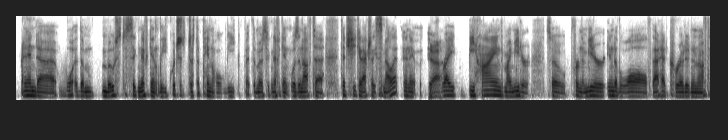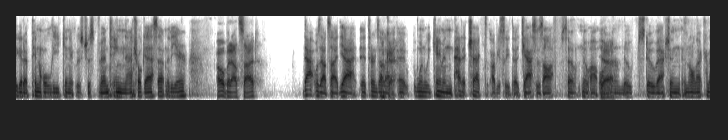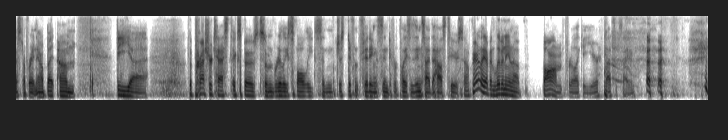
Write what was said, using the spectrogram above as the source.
and uh, wha- the m- most significant leak, which is just a pinhole leak, but the most significant was enough to that she could actually smell it, and it, it Yeah. was right behind my meter. So from the meter into the wall, that had corroded enough to get a pinhole leak, and it was just venting natural gas out into the air. Oh, but outside? That was outside. Yeah, it turns out Okay. I, I, when we came and had it checked, obviously the gas is off, so no hot water, Yeah. no stove action, and all that kind of stuff right now. But um, the uh, the pressure test exposed some really small leaks and just different fittings in different places inside the house too. So apparently, I've been living in a bomb for like a year. That's exciting.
